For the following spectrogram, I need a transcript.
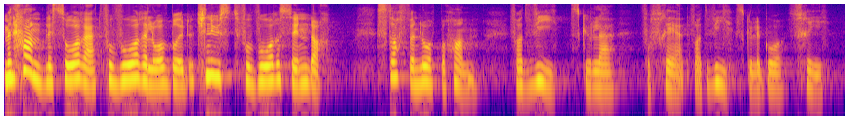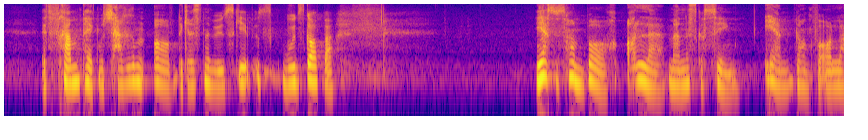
Men han ble såret for våre lovbrudd, knust for våre synder. Straffen lå på han for at vi skulle få fred, for at vi skulle gå fri. Et frempek mot kjernen av det kristne budskapet. Jesus han bar alle menneskers synd én gang for alle.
